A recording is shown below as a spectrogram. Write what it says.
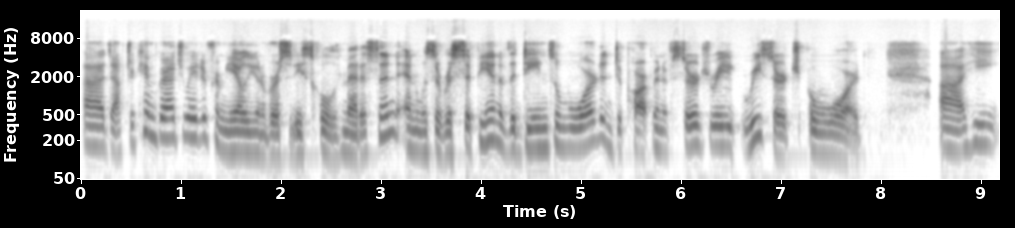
Uh, Dr. Kim graduated from Yale University School of Medicine and was a recipient of the Dean's Award and Department of Surgery Research Award. Uh, he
